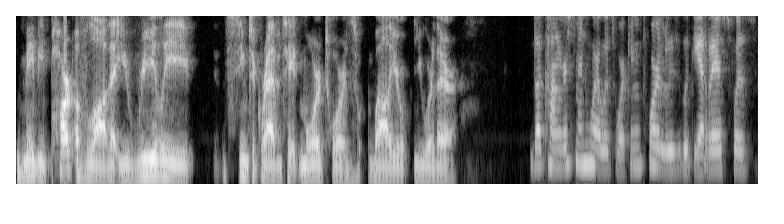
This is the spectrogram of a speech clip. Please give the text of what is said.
maybe part of law that you really seemed to gravitate more towards while you you were there? The congressman who I was working for, Luis Gutierrez, was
